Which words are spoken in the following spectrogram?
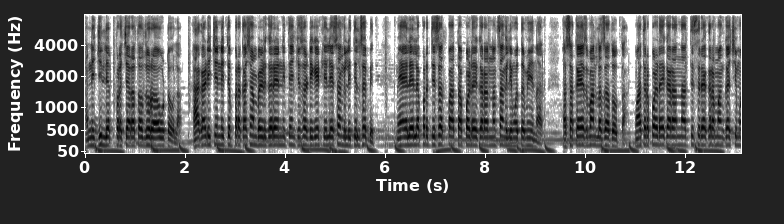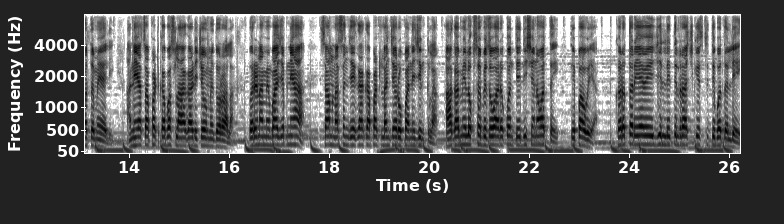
आणि जिल्ह्यात प्रचाराचा झुरा उठवला. आघाडीचे नेते प्रकाश आंबेडकर यांनी त्यांच्यासाठी घेतलेल्या सांगलीतील सभेत मिळालेला प्रतिसाद पाहता पडळकरांना चांगली मतं मिळणार असा कयास बांधला जात होता. मात्र पडळकरांना तिसऱ्या क्रमांकाची मतं मिळाली आणि याचा फटका बसला आघाडीच्या उमेदवाराला. परिणामी भाजपने हा सामना संजय काका पाटलांच्या रूपाने जिंकला. आगामी लोकसभेचं वारं कोणत्या दिशेनं वाहतंय ते पाहूया. खरं तर यावेळी जिल्ह्यातील राजकीय स्थिती बदलली आहे.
